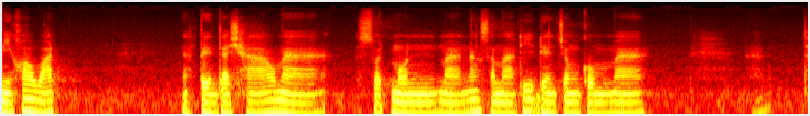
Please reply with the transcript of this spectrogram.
มีข้อวัด นะตื่นแต่เช้ามาสวดมนต์มานั่งสมาธิเดินจงกรมมาท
